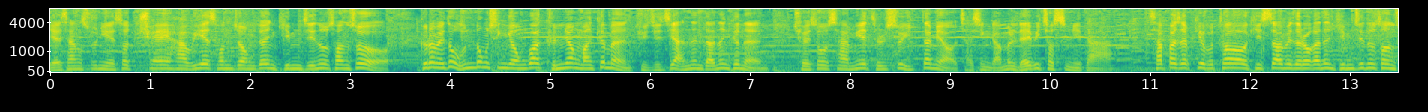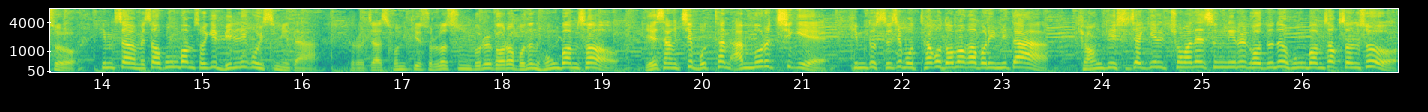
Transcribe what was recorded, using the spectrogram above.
예상 순위에서 최하위에 선정된 김진우 선수. 그럼에도 운동신경과 근력만큼은 뒤지지 않는다는 그는 최소 3위에 들 수 있다며 자신감을 내비쳤습니다. 사빠잡기부터 기싸움에 들어가는 김진우 선수 힘싸움에서 홍범석이 밀리고 있습니다. 그러자 손기술로 승부를 걸어보는 홍범석 예상치 못한 앞무르치기에 힘도 쓰지 못하고 넘어가 버립니다. 경기 시작 1초 만에 승리를 거두는 홍범석 선수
